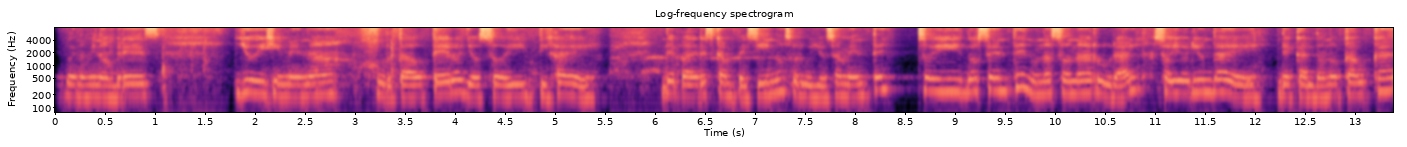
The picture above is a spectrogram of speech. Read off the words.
Bueno, mi nombre es Judy Jimena Hurtado Otero, yo soy hija de, de padres campesinos, orgullosamente. Soy docente en una zona rural, soy oriunda de, de Caldono, Cauca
